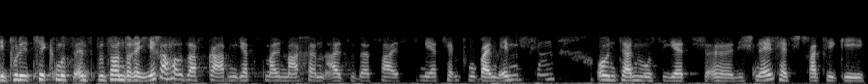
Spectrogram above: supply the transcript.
Die Politik muss insbesondere ihre Hausaufgaben jetzt mal machen, also das heißt mehr Tempo beim Impfen und dann muss sie jetzt äh, die Schnellteststrategie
